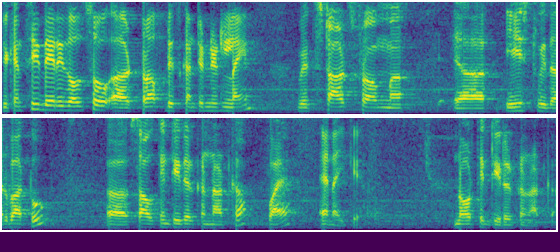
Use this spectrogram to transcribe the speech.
You can see there is also a trough discontinuity line which starts from uh, uh, east vidarbha to uh, south interior karnataka via nik north interior karnataka.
